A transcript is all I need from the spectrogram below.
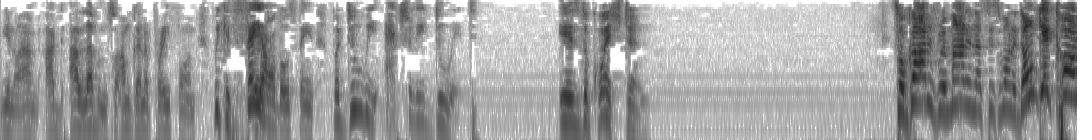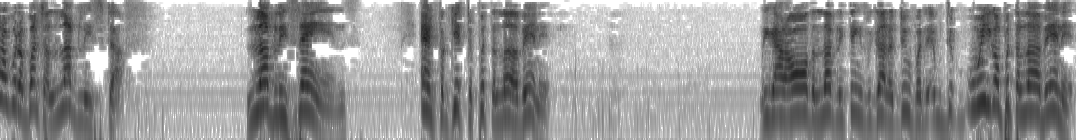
you know, I'm, I, I love him, so I'm gonna pray for him. We can say all those things, but do we actually do it? Is the question. So God is reminding us this morning, don't get caught up with a bunch of lovely stuff, lovely sayings, and forget to put the love in it. We got all the lovely things we're gonna do, but are you gonna put the love in it?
